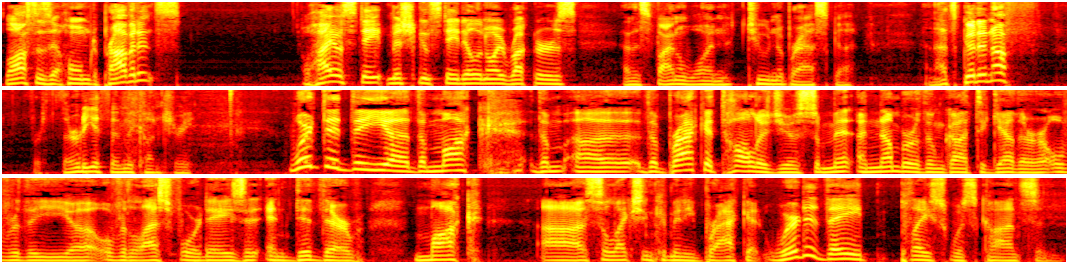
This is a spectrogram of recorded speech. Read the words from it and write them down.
Losses at home to Providence, Ohio State, Michigan State, Illinois, Rutgers, and this final one to Nebraska. And that's good enough for 30th in the country. Where did the uh, the mock the uh, the bracketologists a, number of them got together over the uh, over the last four days and, and did their mock uh, selection committee bracket? Where did they place Wisconsin?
